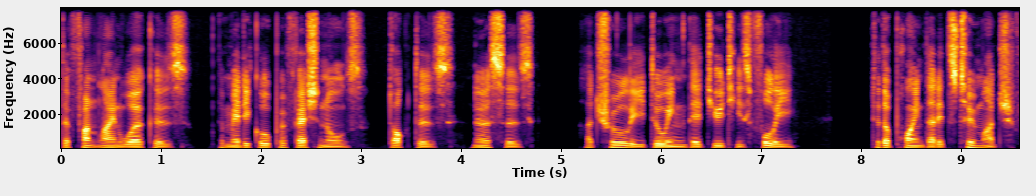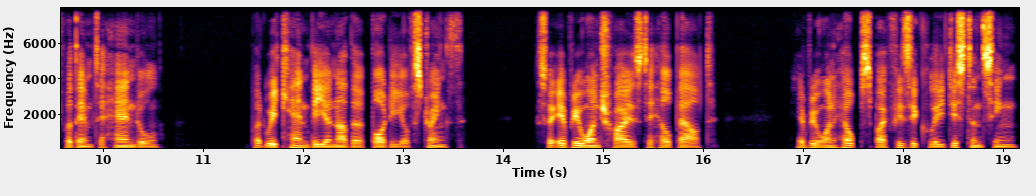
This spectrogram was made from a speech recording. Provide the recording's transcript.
The frontline workers, the medical professionals, doctors, nurses, are truly doing their duties fully, to the point that it's too much for them to handle. But we can be another body of strength. So everyone tries to help out. Everyone helps by physically distancing,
